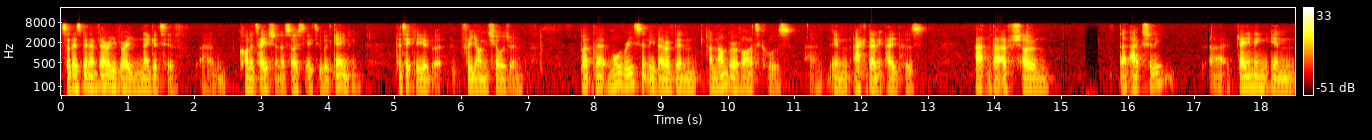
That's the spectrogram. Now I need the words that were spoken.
So there's been a very, very negative um, connotation associated with gaming, particularly uh, for young children. But uh, more recently, there have been a number of articles uh, in academic papers at, uh, that have shown that actually uh, gaming in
